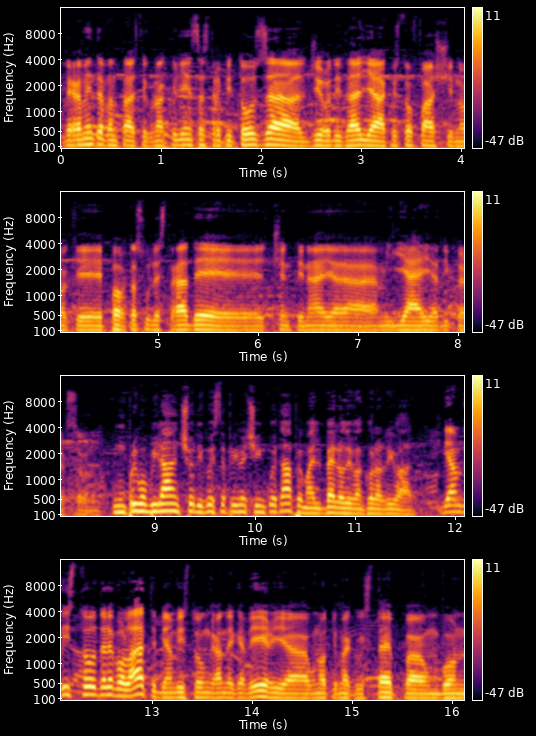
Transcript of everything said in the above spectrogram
Veramente fantastico, un'accoglienza strepitosa. Il Giro d'Italia ha questo fascino che porta sulle strade centinaia, migliaia di persone. Un primo bilancio di queste prime cinque tappe, ma il bello deve ancora arrivare. Abbiamo visto delle volate, abbiamo visto un grande Gaveria, un'ottima quick step, un buon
